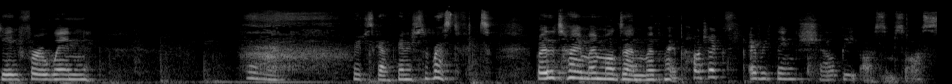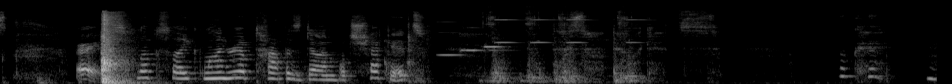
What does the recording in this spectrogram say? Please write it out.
Yay for a win. we just gotta finish the rest of it. By the time I'm all done with my projects, everything shall be awesome sauce. All right, looks like laundry up top is done. We'll check it. delicates. Okay, and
